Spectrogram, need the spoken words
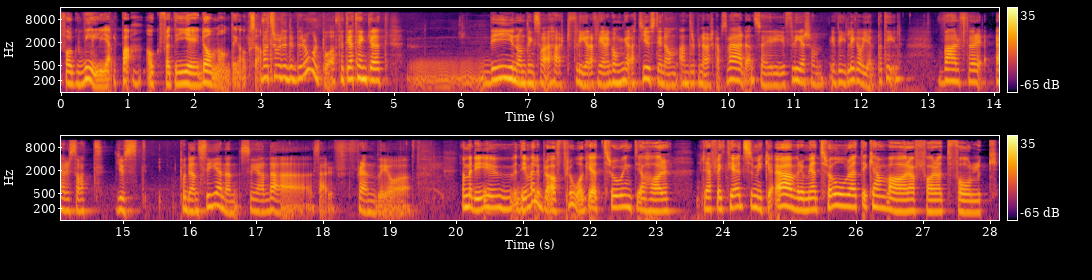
folk vill hjälpa och för att det ger dem någonting också. Vad tror du det beror på? För jag tänker att det är ju någonting som jag har hört flera, flera gånger att just inom entreprenörskapsvärlden så är det ju fler som är villiga att hjälpa till. Varför är det så att just på den scenen så är alla så här friendly och... Ja men det är, det är en väldigt bra fråga. Jag tror inte jag har reflekterat så mycket över det men jag tror att det kan vara för att folk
